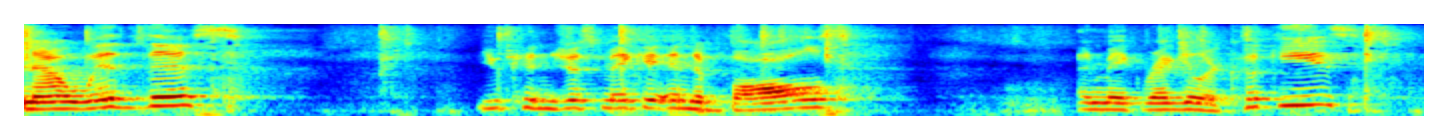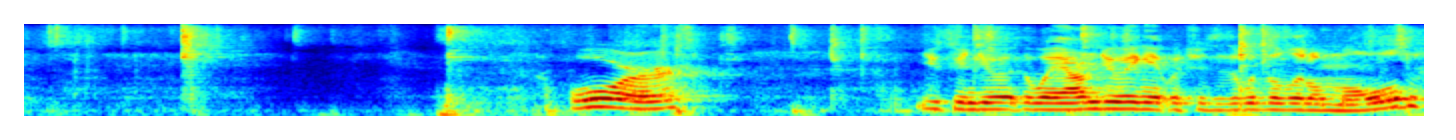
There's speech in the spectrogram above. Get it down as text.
Now with this, you can just make it into balls and make regular cookies. Or you can do it the way I'm doing it, which is with a little mold.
